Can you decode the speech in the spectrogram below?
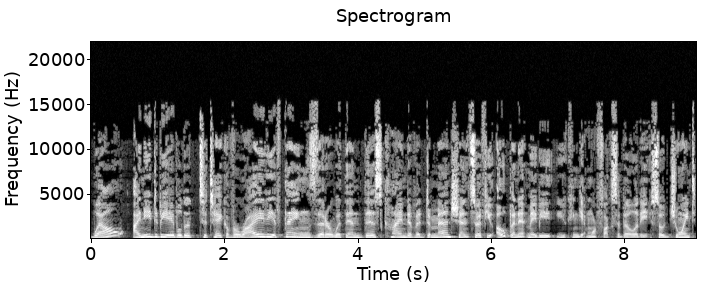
well, I need to be able to, to take a variety of things that are within this kind of a dimension. So if you open it, maybe you can get more flexibility. So joint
